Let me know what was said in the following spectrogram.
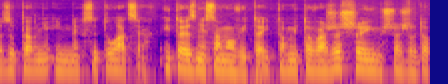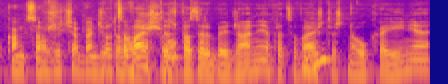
zupełnie innych sytuacjach. I to jest niesamowite. I to mi towarzyszy i myślę, że do końca życia będzie Pracowałeś też w Azerbejdżanie, pracowałeś też na Ukrainie,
